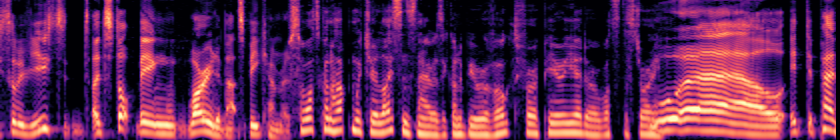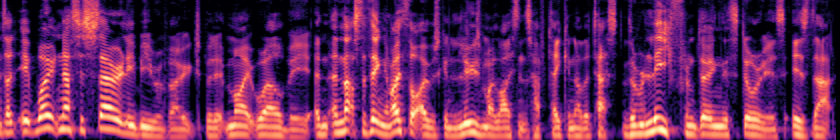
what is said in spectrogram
sort of used to. I'd stopped being worried about speed cameras. So what's going to happen with your license now? Is it going to be revoked for a period, or what's the story? Well, it depends. It won't necessarily be revoked, but it might well be. And and that's the thing. And I thought I was going to lose my license, have to take another test. The relief from doing this story is is that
